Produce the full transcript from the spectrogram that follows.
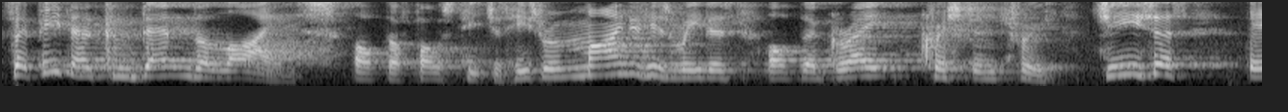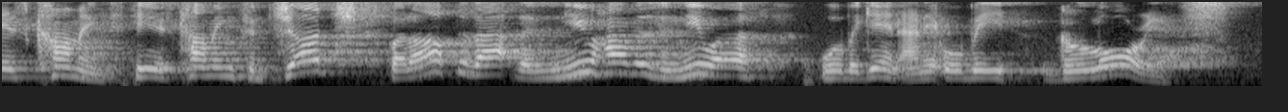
So Peter has condemned the lies of the false teachers. He's reminded his readers of the great Christian truth. Jesus is coming. He is coming to judge, but after that, the new heavens and new earth will begin, and it will be glorious.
